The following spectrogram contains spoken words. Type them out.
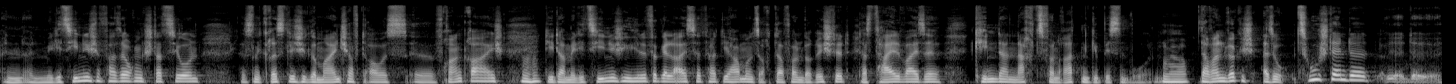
eine, eine, medizinische Versorgungsstation, das ist eine christliche Gemeinschaft aus äh, Frankreich, mhm. die da medizinische Hilfe geleistet hat. Die haben uns auch davon berichtet, dass teilweise Kinder nachts von Ratten gebissen wurden. Ja. Da waren wirklich, also Zustände, äh,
